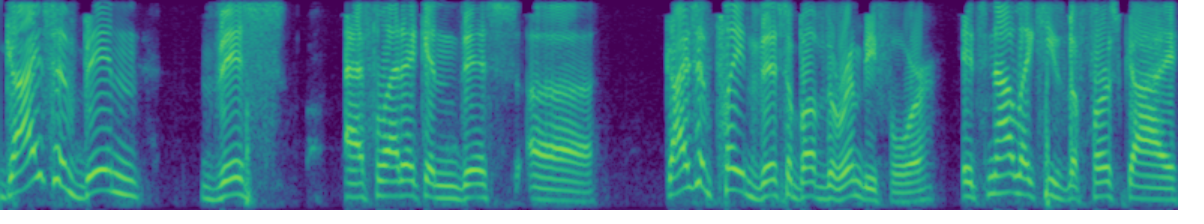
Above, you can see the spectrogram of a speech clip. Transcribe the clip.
guys have been this athletic and this uh, guys have played this above the rim before. It's not like he's the first guy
